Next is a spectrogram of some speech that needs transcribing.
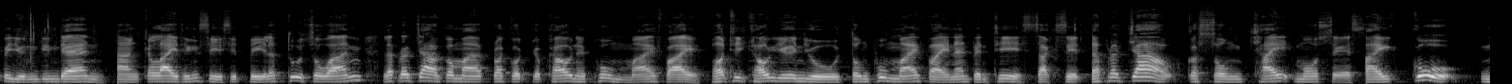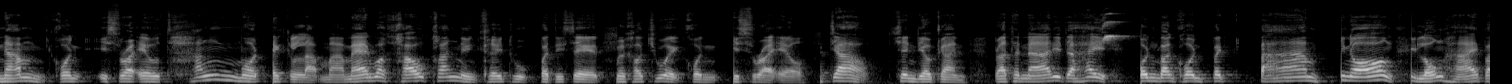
ไปอยู่ในดินแดนห่างไกลถึง 40 ปี และทูตสวรรค์ และพระเจ้าก็มาปรากฏกับเขาในพุ่มไม้ไฟ เพราะที่เขายืนอยู่ตรงพุ่มไม้ไฟนั้นเป็นที่ศักดิ์สิทธิ์ และพระเจ้าก็ทรงใช้โมเสสไปกู้นำคนอิสราเอลทั้งหมดให้กลับมาแม้ว่าเขาครั้งหนึ่งเคยถูกปฏิเสธ เมื่อเขาช่วยคนอิสราเอล พระเจ้าเช่นเดียวกัน ปรารถนาที่จะให้คนบางคนไป ตามพี่น้องที่หลงหายไป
